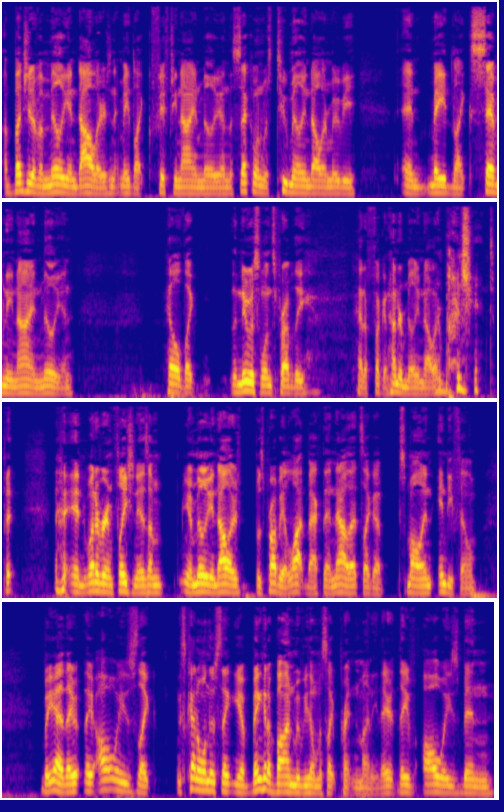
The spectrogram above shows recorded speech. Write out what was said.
a budget of a million dollars, and it made like fifty nine million. The second one was two million dollar movie, and made like seventy nine million. Hell, like the newest one's probably had a fucking hundred million dollar budget, but and whatever inflation is, I'm you know a million dollars was probably a lot back then. Now that's like a small in- indie film. But yeah, they they always like it's kind of one of those things. You know, banking a Bond movie is almost like printing money. They they've always been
